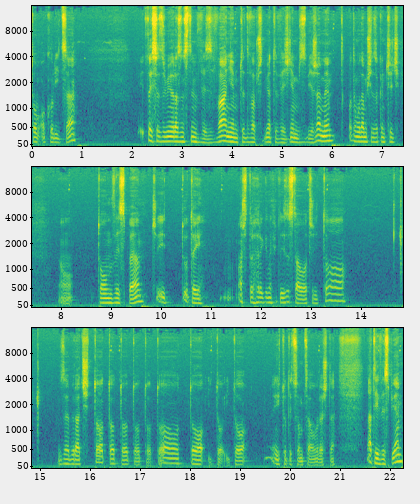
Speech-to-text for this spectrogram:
tą okolicę. I tutaj sobie zrobimy razem z tym wyzwaniem. Te dwa przedmioty weźmiemy, zbierzemy. Potem uda mi się zakończyć o, tą wyspę, czyli tutaj aż trochę regionów tutaj zostało, czyli to zebrać to, to, to, to, to, to, to i to i to i tutaj są całą resztę na tej wyspie.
